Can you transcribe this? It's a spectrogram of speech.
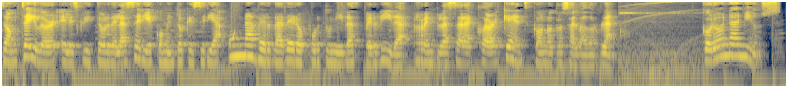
Tom Taylor, el escritor de la serie, comentó que sería una verdadera oportunidad perdida reemplazar a Clark Kent con otro Salvador Blanco. Corona News.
